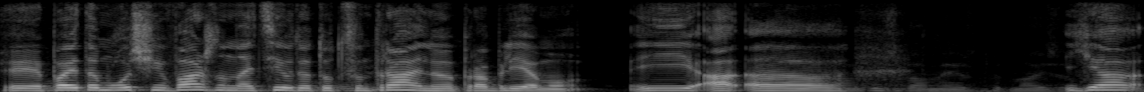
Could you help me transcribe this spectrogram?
И э, поэтому очень важно найти вот эту центральную проблему. И а, а, я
